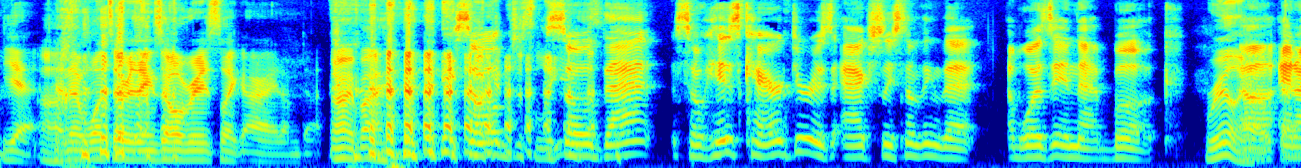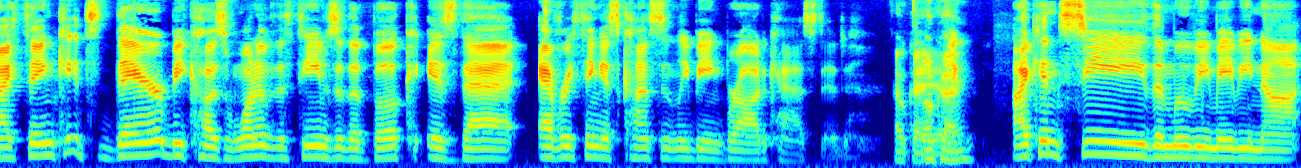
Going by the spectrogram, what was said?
yeah Uh. and then once everything's over it's like all right i'm done All right, bye. So, just so that so his character is actually something that was in that book. really, Uh, okay. And I think it's there because one of the themes of the book is that everything is constantly being broadcasted. okay okay. yeah. I can see the movie maybe not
